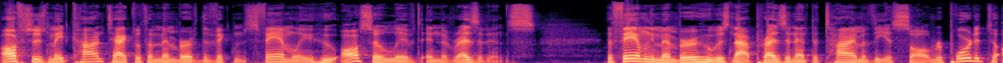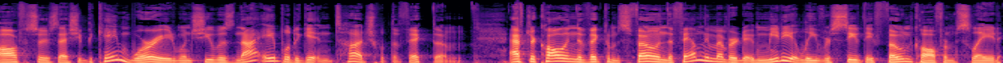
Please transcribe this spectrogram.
Officers made contact with a member of the victim's family who also lived in the residence. The family member, who was not present at the time of the assault, reported to officers that she became worried when she was not able to get in touch with the victim. After calling the victim's phone, the family member immediately received a phone call from Slade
